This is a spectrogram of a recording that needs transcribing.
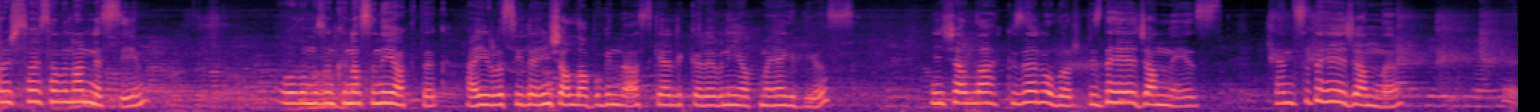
Barış Soysal'ın annesiyim. Oğlumuzun kınasını yaktık. Hayırlısıyla inşallah bugün de askerlik görevini yapmaya gidiyoruz. İnşallah güzel olur. Biz de heyecanlıyız. Kendisi de heyecanlı. Ee,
